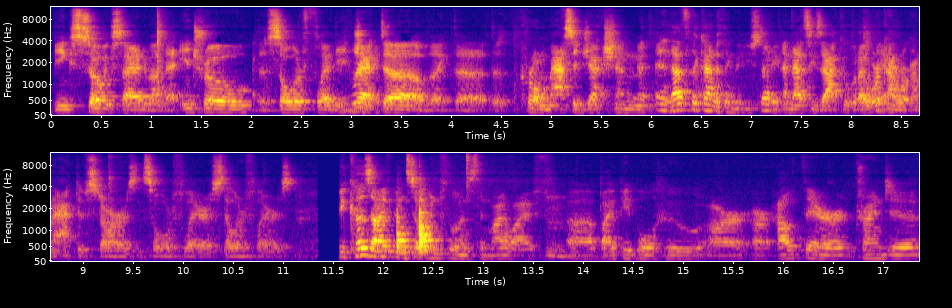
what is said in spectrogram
being so excited about that intro, the solar flare, the Right. ejecta of like the, the coronal mass ejection. And that's the kind of thing that you study. And that's exactly what I work Yeah. on. I work on active stars and solar flares, stellar flares. because I've been so influenced in my life Mm. uh, by people who are, are out there trying to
